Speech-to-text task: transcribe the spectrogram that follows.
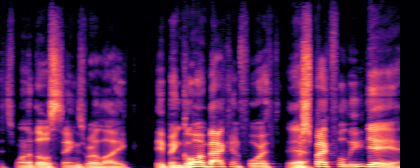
it's one of those things where like they've been going back and forth Yeah. respectfully. Yeah, yeah.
